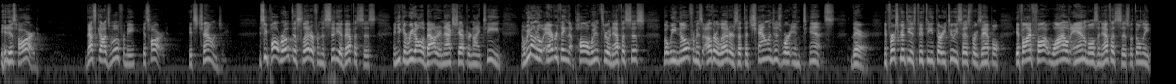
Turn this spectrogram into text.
it is hard. That's God's will for me. It's hard, it's challenging. You see, Paul wrote this letter from the city of Ephesus, and you can read all about it in Acts chapter 19. And we don't know everything that Paul went through in Ephesus, but we know from his other letters that the challenges were intense there. In 1 Corinthians 15 32, he says, for example, if I fought wild animals in Ephesus with only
